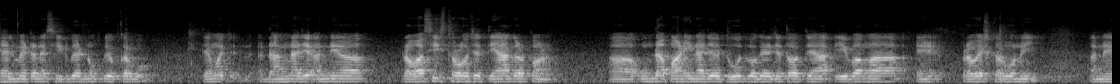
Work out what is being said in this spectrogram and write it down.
હેલ્મેટ અને સીટ બેલ્ટનો ઉપયોગ કરવો તેમજ ડાંગના જે અન્ય પ્રવાસી સ્થળો છે ત્યાં આગળ પણ ઊંડા પાણીના જે ધોધ વગેરે જતો ત્યાં એવામાં પ્રવેશ કરવો નહીં અને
